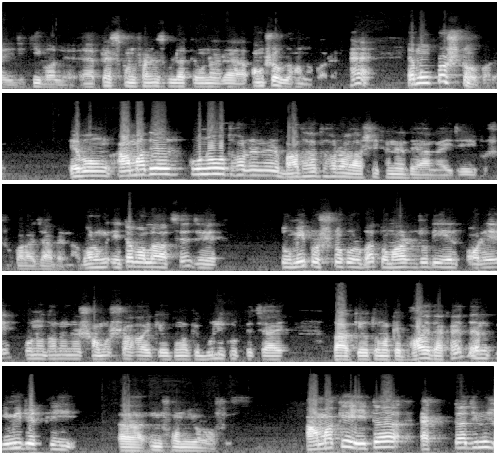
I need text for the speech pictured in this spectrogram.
এই যে কি বলে প্রেস কনফারেন্স গুলোতে ওনারা অংশগ্রহণ করেন হ্যাঁ? এবং প্রশ্নও করেন। এবং আমাদের কোনো ধরনের বাধা ধরা সেখানে দেয়া নাই যে এই প্রশ্ন করা যাবে না। বরং এটা বলা আছে যে, তুমি প্রশ্ন করবা, তোমার যদি এর পরে কোনো ধরনের সমস্যা হয়, কেউ তোমাকে বুলি করতে চায় বা কেউ তোমাকে ভয় দেখায় then immediately inform your office আমাকে এটা একটা জিনিস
